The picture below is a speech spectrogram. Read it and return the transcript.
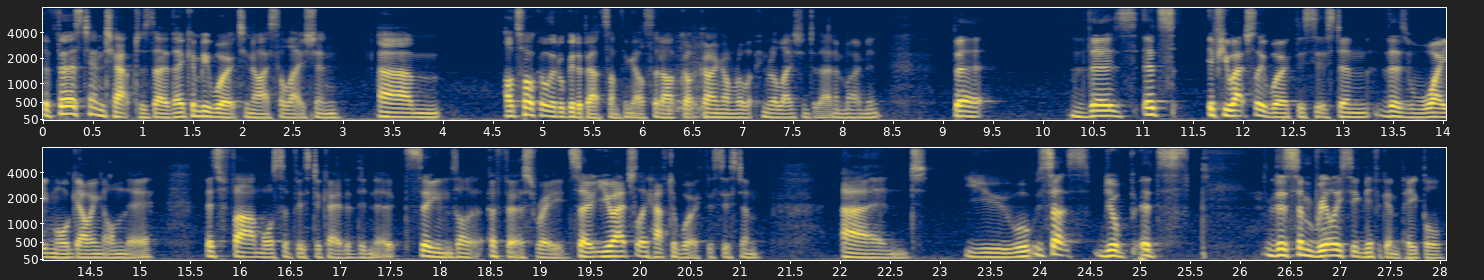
The first 10 chapters, though, they can be worked in isolation. Um, I'll talk a little bit about something else that I've got going on in relation to that in a moment. But there's it's if you actually work this system, there's way more going on there. It's far more sophisticated than it seems on a first read. So you actually have to work the system, and you so it's, you're, it's there's some really significant people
